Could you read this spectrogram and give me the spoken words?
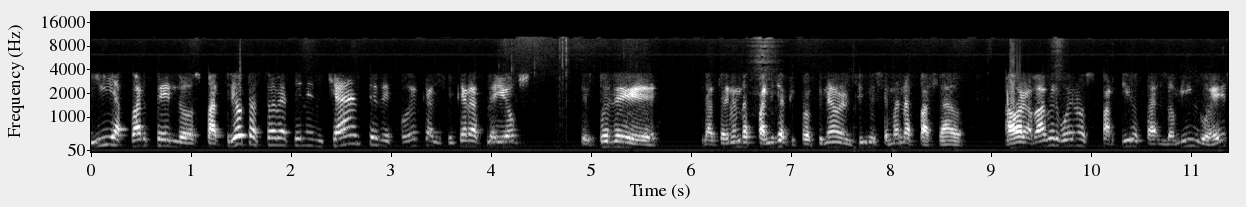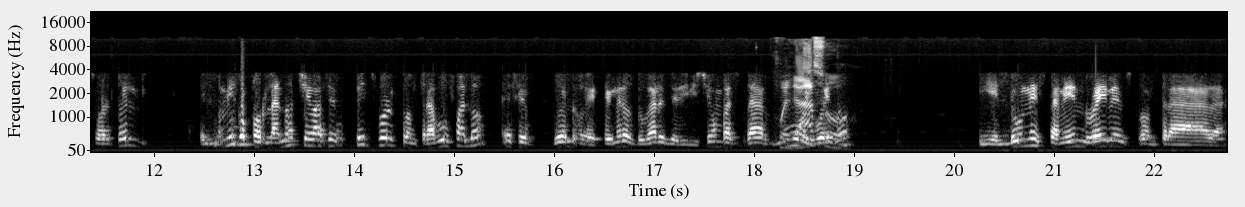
y aparte los Patriotas todavía tienen chance de poder calificar a playoffs después de la tremenda paliza que propinaron el fin de semana pasado. Ahora va a haber buenos partidos para el domingo, ¿eh? sobre todo el, domingo por la noche va a ser Pittsburgh contra Buffalo, ese duelo de primeros lugares de división va a estar muy bueno. Y el lunes también Ravens contra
